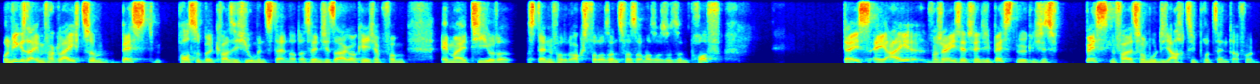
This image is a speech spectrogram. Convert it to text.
Und wie gesagt, im Vergleich zum Best Possible quasi Human Standard. Also wenn ich jetzt sage, okay, ich habe vom MIT oder Stanford oder Oxford oder sonst was auch immer so, so, so ein Prof, da ist AI wahrscheinlich, selbst wenn die bestmöglich ist, bestenfalls vermutlich 80 Prozent davon.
